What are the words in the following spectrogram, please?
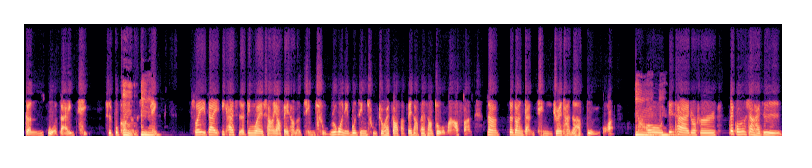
跟我在一起。是不可能的事情，所以在一开始的定位上要非常的清楚。如果你不清楚，就会造成非常非常多的麻烦。那这段感情你就会谈得很不愉快。然后接下来就是在工作上还是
